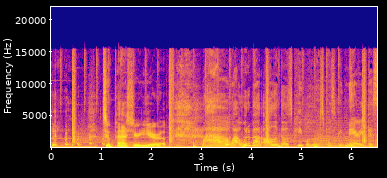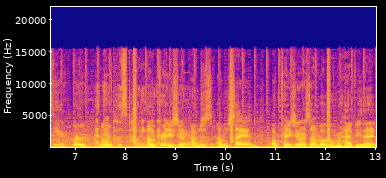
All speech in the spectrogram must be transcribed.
to pass your year up. Wow. Wow. What about all of those people who were supposed to be married this year Mm, and they're mm. postponing? I'm pretty sure. year? I'm just. I'm saying. I'm pretty sure some of them are happy that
